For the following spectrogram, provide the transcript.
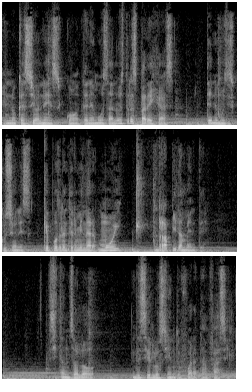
En ocasiones, cuando tenemos a nuestras parejas, tenemos discusiones que podrán terminar muy rápidamente. Si tan solo decir lo siento fuera tan fácil.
